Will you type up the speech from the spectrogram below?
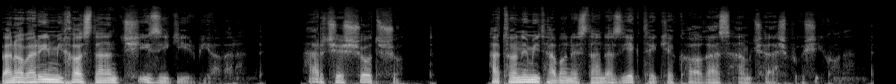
بنابراین می‌خواستند چیزی گیر بیاورند. هرچه شد شد. حتی نمی توانستند از یک تکه کاغذ هم چشم پوشی کنند.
